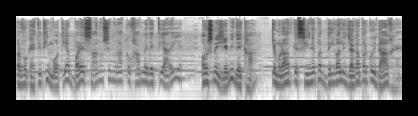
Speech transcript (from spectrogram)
پر وہ کہتی تھی، موتیا بڑے سالوں سے مراد کو خواب میں دیکھتی آ رہی ہے۔ اور اس نے یہ بھی دیکھا کہ مراد کے سینے پر دل والی جگہ پر کوئی داغ ہے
